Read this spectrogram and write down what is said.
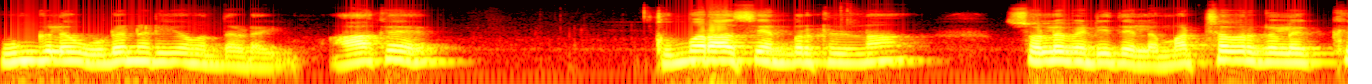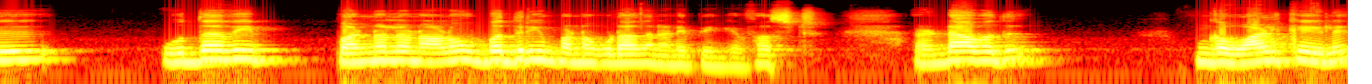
உங்களை உடனடியாக வந்தடையும். ஆக கும்பராசி அன்பர்கள்னால் சொல்ல வேண்டியது இல்லை மற்றவர்களுக்கு உதவி பண்ணலைனாலும் உபதிரியம் பண்ணக்கூடாதுன்னு நினைப்பீங்க. ஃபஸ்ட் ரெண்டாவது உங்கள் வாழ்க்கையில்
